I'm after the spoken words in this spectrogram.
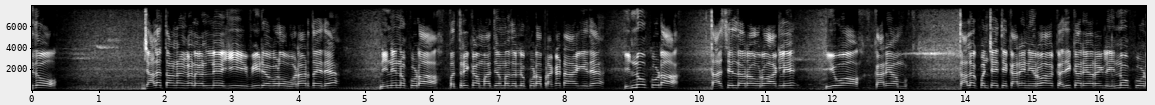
ಇದು ಜಾಲತಾಣಗಳಲ್ಲಿ ಈ ವಿಡಿಯೋಗಳು ಓಡಾಡ್ತಾ ಇದೆ. ನಿನ್ನೆನೂ ಕೂಡ ಪತ್ರಿಕಾ ಮಾಧ್ಯಮದಲ್ಲೂ ಕೂಡ ಪ್ರಕಟ ಆಗಿದೆ. ಇನ್ನೂ ಕೂಡ ತಹಸೀಲ್ದಾರ್ ಅವರು ಆಗಲಿ ಇ ಒ ಕಾರ್ಯ, ತಾಲೂಕ್ ಪಂಚಾಯತಿ ಕಾರ್ಯನಿರ್ವಾಹಕ ಅಧಿಕಾರಿಯವರಾಗಲಿ ಇನ್ನೂ ಕೂಡ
